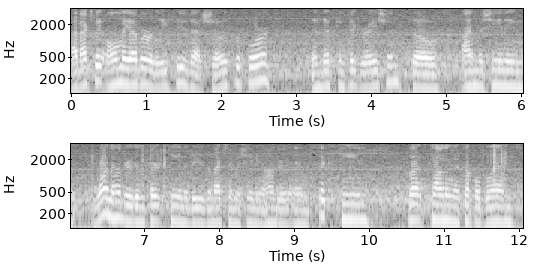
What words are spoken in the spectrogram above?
I've actually only ever released these at shows before in this configuration, so I'm machining 113 of these. I'm actually machining 116, but counting a couple blends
